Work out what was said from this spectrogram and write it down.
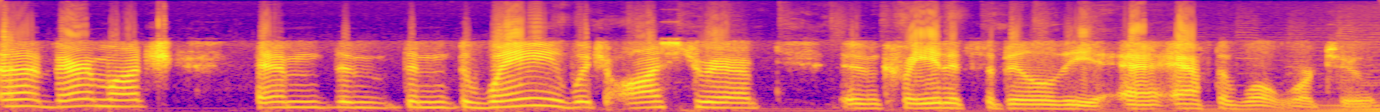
uh, very much. Um, the, the, the way in which Austria um, created stability uh, after World War II.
